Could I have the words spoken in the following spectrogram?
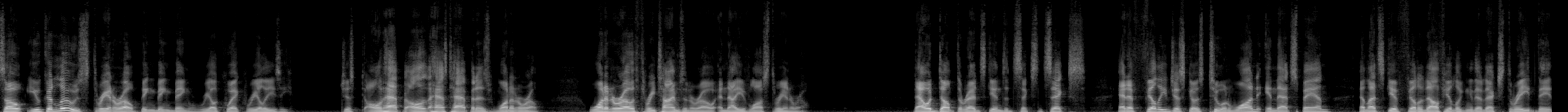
So you could lose three in a row. Bing, bing, bing. Real quick, real easy. Just all it happen, all that has to happen is one in a row. One in a row, three times in a row, and now you've lost three in a row. That would dump the Redskins at six and six, And if Philly just goes two and one in that span, and let's give Philadelphia looking at their next three, they,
